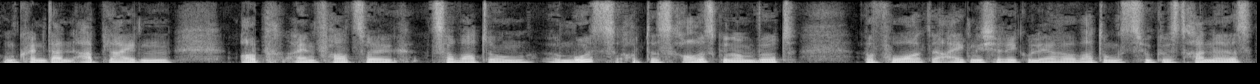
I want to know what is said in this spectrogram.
und können dann ableiten, ob ein Fahrzeug zur Wartung muss, ob das rausgenommen wird, bevor der eigentliche reguläre Wartungszyklus dran ist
